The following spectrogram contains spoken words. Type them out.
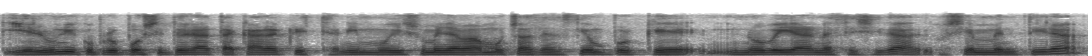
y el único propósito era atacar al cristianismo y eso me llama mucha atención porque no veía la necesidad. Si es mentira,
